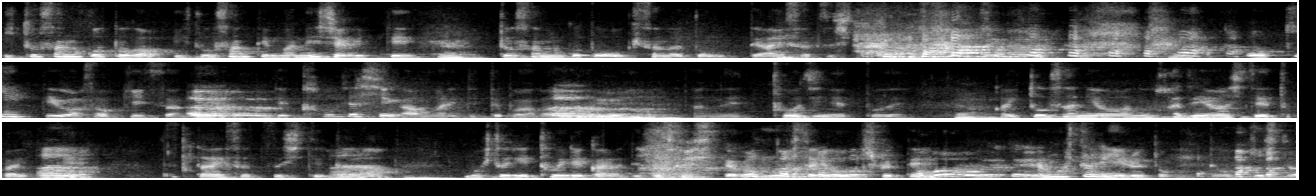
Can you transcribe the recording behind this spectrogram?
伊藤さんのことが伊藤さんっていうマネージャーがいてうん、伊藤さんのことを大木さんだと思って挨拶して 大きいっていう噂を聞いてたんで,、うんうん。で顔写真があんまり出てこなかった。うん、ので、うん、あのね、当時ネットで。うん。伊藤さんにはあの「はじめまして」とか言って、うん。ちょっと挨拶してたら、うん。もう一人トイレから出てきた人がもう一人大きくてもう一人いると思って大きい人。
